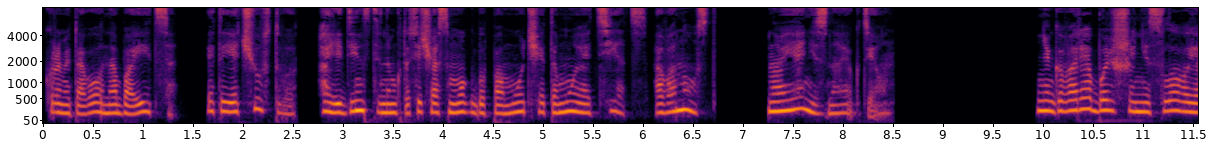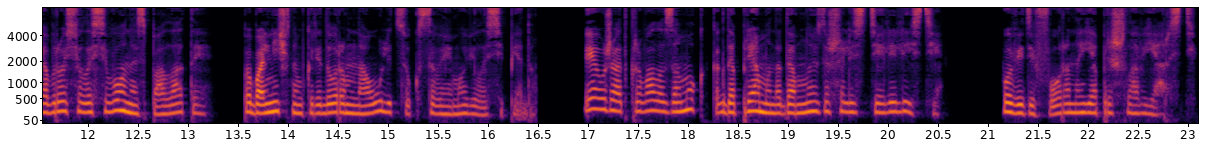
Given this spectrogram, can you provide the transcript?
Кроме того, она боится. Это я чувствую, а единственным, кто сейчас мог бы помочь, это мой отец, Аваност. Но я не знаю, где он. Не говоря больше ни слова, я бросилась вон из палаты, по больничным коридорам на улицу к своему велосипеду. Я уже открывала замок, когда прямо надо мной зашелестели листья. Увидев ворона, я пришла в ярость.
